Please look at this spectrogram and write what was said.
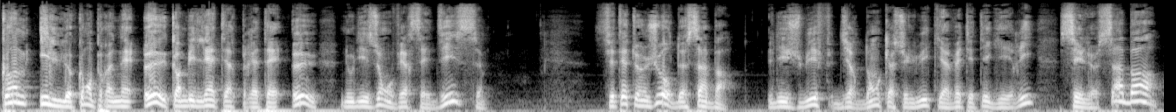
comme ils le comprenaient eux, comme ils l'interprétaient eux, nous lisons au verset 10, c'était un jour de sabbat. Les Juifs dirent donc à celui qui avait été guéri, c'est le sabbat.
